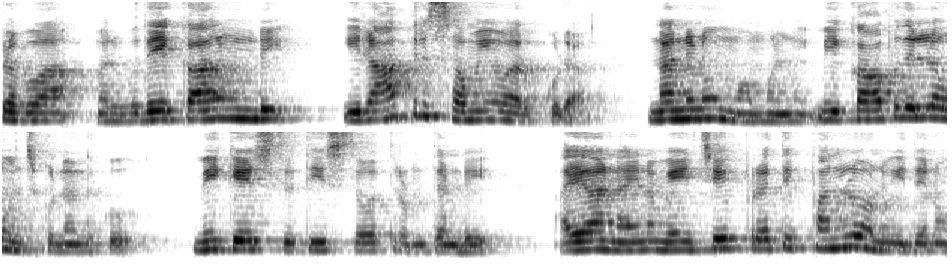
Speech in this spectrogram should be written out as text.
ప్రభువా మరి ఉదయకాలం నుండి ఈ రాత్రి సమయం వరకు కూడా నన్నును మమ్మల్ని మీ కాపుదల్లో ఉంచుకున్నందుకు మీకే స్థుతి స్తోత్రం తండ్రి. అయా నాయన మేము చే ప్రతి పనిలోనూ ఇదేను.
